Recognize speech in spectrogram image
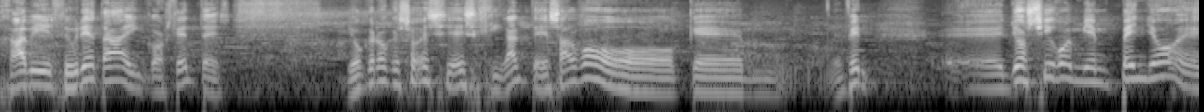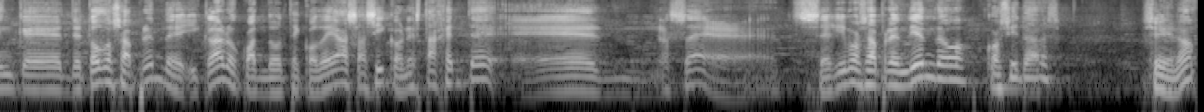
Javi Zurieta, Inconscientes. Yo creo que eso es, es gigante, es algo que, mm, en fin, eh, yo sigo en mi empeño en que de todo se aprende. Y claro, cuando te codeas así con esta gente, eh, no sé, seguimos aprendiendo cositas. Sí, ¿no?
